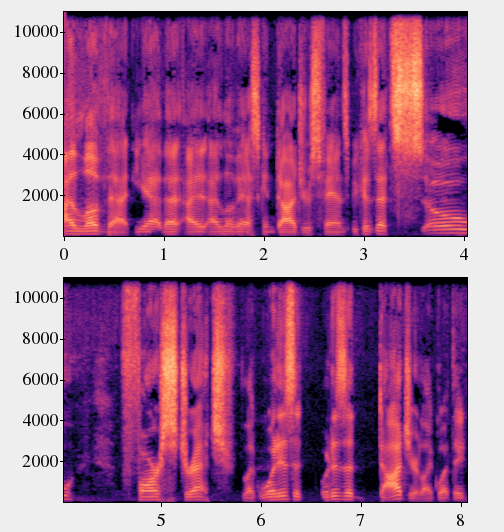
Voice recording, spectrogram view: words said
I love that. Yeah, that I, I love asking Dodgers fans because that's so far stretch. Like what is it what is a Dodger? Like what they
